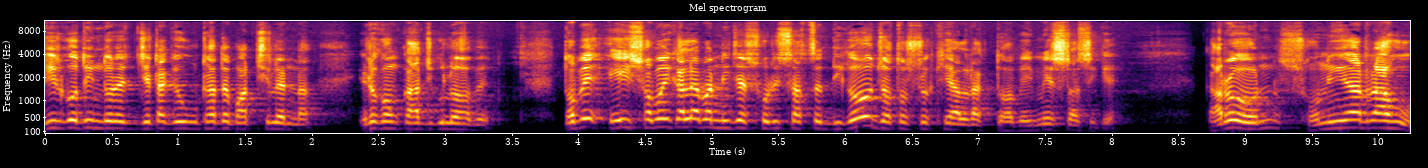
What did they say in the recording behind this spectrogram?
দীর্ঘদিন ধরে যেটাকে উঠাতে পারছিলেন না, এরকম কাজগুলো হবে। তবে এই সময়কালে আবার নিজের শরীর স্বাস্থ্যের দিকেও যথেষ্ট খেয়াল রাখতে হবে এই মেষ রাশিকে। কারণ শনি আর রাহু,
